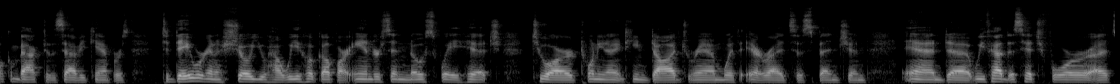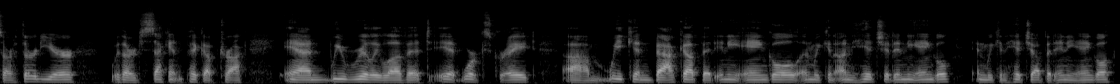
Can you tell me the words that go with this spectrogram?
Welcome back to the Savvy Campers. Today we're going to show you how we hook up our Andersen no sway hitch to our 2019 Dodge Ram with air ride suspension. And uh, we've had this hitch for, uh, it's our third year with our second pickup truck and we really love it. It works great. Um, we can back up at any angle and we can unhitch at any angle and we can hitch up at any angle.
